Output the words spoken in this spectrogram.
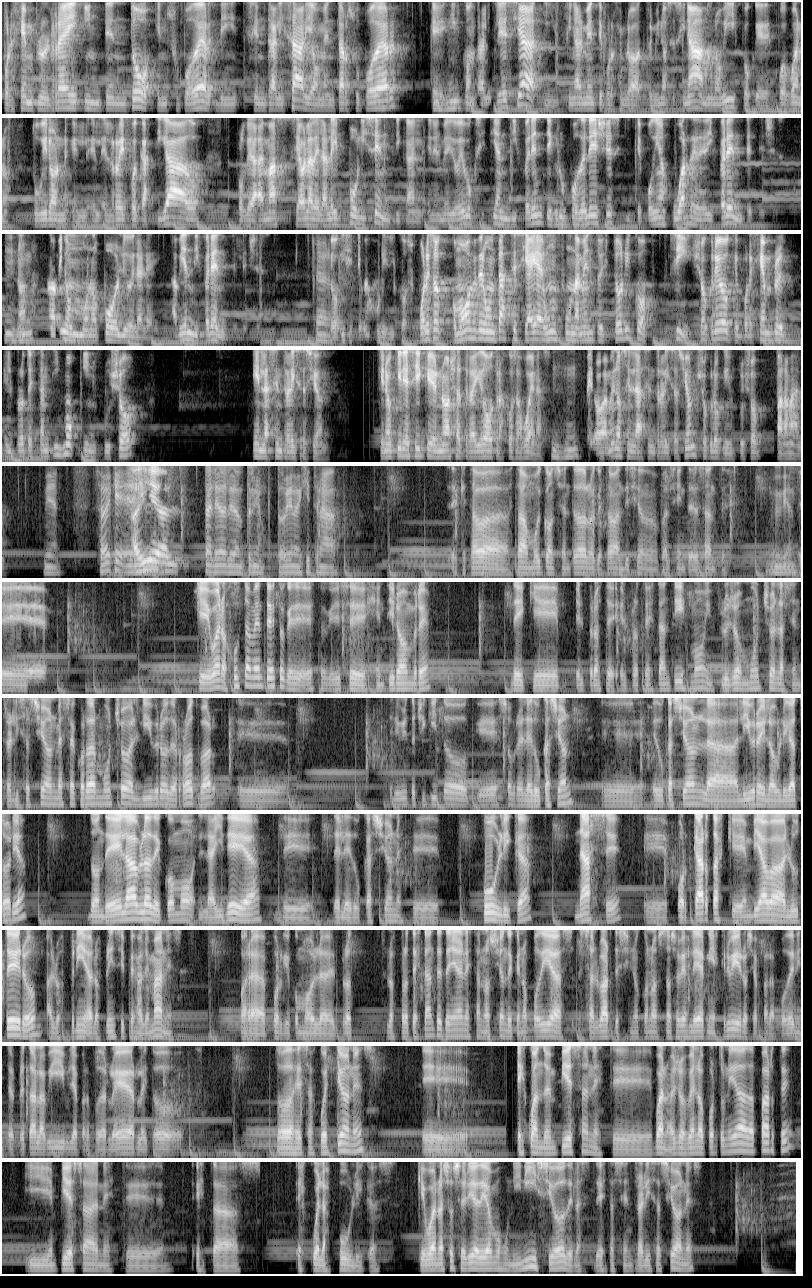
por ejemplo, el rey intentó en su poder de centralizar y aumentar su poder, eh, ir contra la iglesia y finalmente, por ejemplo, terminó asesinando un obispo que después, bueno, tuvieron, el, rey fue castigado, porque además se habla de la ley policéntrica. En, el medioevo existían diferentes grupos de leyes y te podían jugar desde diferentes leyes. ¿no? no había un monopolio de la ley, habían diferentes leyes. y sistemas jurídicos. Por eso, como vos me preguntaste si hay algún fundamento histórico, sí, yo creo que, por ejemplo, el protestantismo influyó en la centralización que no quiere decir que no haya traído otras cosas buenas, pero al menos en la centralización yo creo que influyó para mal. Bien. ¿Sabes qué? Ahí Dale, dale, Antonio, que todavía no dijiste nada. Es que estaba, estaba muy concentrado en lo que estaban diciendo, me parecía interesante. Muy bien. Eh, que bueno, justamente esto que, esto que dice Gentil Hombre, de que el, el, protestantismo influyó mucho en la centralización, me hace acordar mucho al libro de Rothbard, eh, este librito chiquito que es sobre la educación, eh, educación la libre y la obligatoria, donde él habla de cómo la idea de, la educación este, pública nace eh, por cartas que enviaba Lutero a los, a los príncipes alemanes, para, porque como los protestantes tenían esta noción de que no podías salvarte si no, no sabías leer ni escribir, o sea, para poder interpretar la Biblia, para poder leerla y todas esas cuestiones, eh, es cuando empiezan, este, bueno, ellos ven la oportunidad aparte y empiezan este, estas escuelas públicas. Que bueno, eso sería, digamos, un inicio de, las, de estas centralizaciones.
